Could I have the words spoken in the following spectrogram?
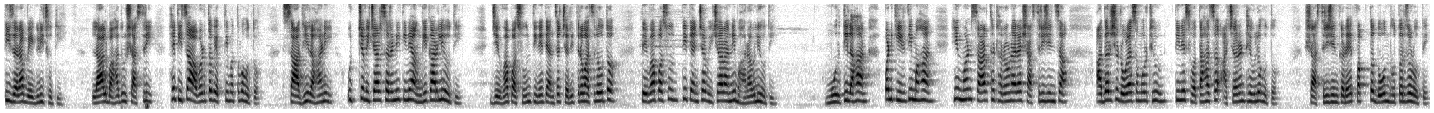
ती जरा वेगळीच होती. लाल बहादूर शास्त्री हे तिचं आवडतं व्यक्तिमत्व होतं. साधी राहणी उच्च विचारसरणी तिने अंगीकारली होती. जेव्हापासून तिने त्यांचं चरित्र वाचलं होतं तेव्हापासून ती त्यांच्या विचारांनी भारावली होती. मूर्ती लहान पण कीर्ती महान ही म्हण सार्थ ठरवणाऱ्या शास्त्रीजींचा आदर्श डोळ्यासमोर ठेवून तिने स्वतःचं आचरण ठेवलं होतं. शास्त्रीजींकडे फक्त दोन धोतरजोड होते.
